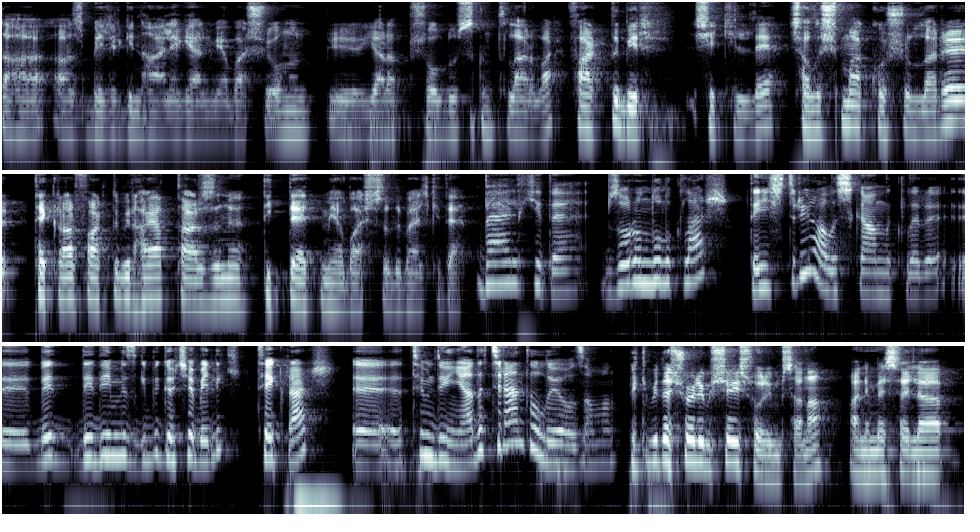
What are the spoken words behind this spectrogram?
Daha az belirgin hale gelmeye başlıyor. Onun e, yaratmış olduğu sıkıntılar var. Farklı bir şekilde çalışma koşulları tekrar farklı bir hayat tarzını dikte etmeye başladı belki de. Belki de zorunluluklar değiştiriyor alışkanlıkları ee, ve dediğimiz gibi göçebelik tekrar e, tüm dünyada trend oluyor o zaman. Peki bir de şöyle bir şey sorayım sana. Hani mesela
